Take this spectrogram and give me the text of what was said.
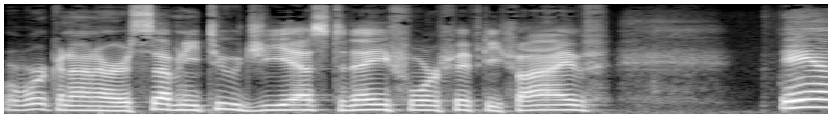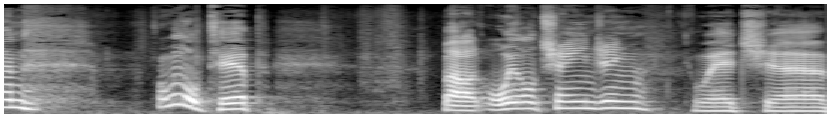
We're working on our 72 GS today, 455. And a little tip about oil changing, which, uh,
